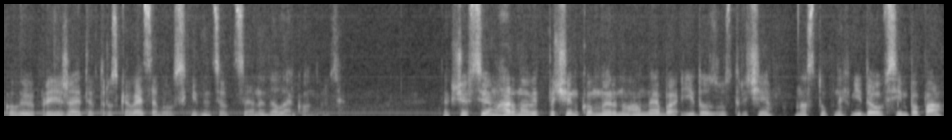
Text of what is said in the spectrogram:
Коли ви приїжджаєте в Трускавець або в Східницю, це недалеко, друзі. Так що всім гарного відпочинку, мирного неба і до зустрічі в наступних відео. Всім па-па!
